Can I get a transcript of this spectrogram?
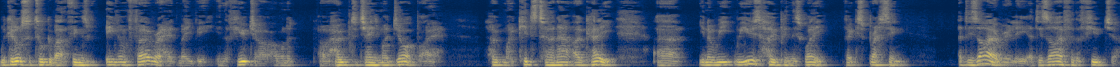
we could also talk about things even further ahead, maybe in the future. I want to, I hope to change my job. I hope my kids turn out okay. Uh, you know, we, we use hope in this way of expressing a desire, really, a desire for the future.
